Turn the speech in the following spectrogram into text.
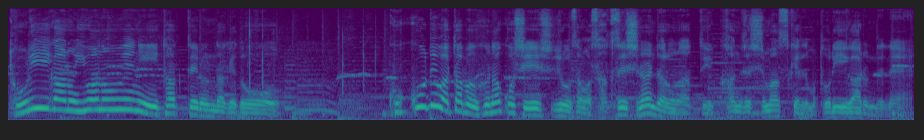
鳥居があの岩の上に立ってるんだけどここでは多分船越英二郎さんは撮影しないんだろうなっていう感じしますけれども鳥居があるんでね。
